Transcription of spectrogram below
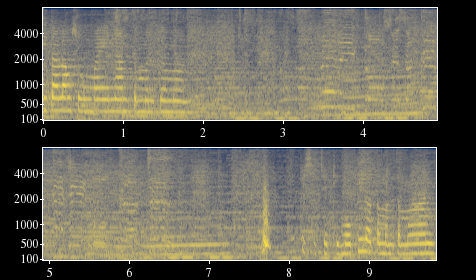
kita langsung mainan teman-teman jadi mobil loh teman-teman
